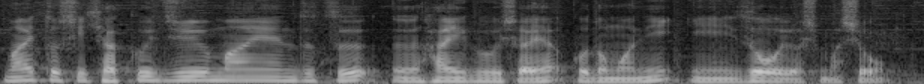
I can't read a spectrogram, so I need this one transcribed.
毎年110万円ずつ配偶者や子どもに贈与しましょう。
